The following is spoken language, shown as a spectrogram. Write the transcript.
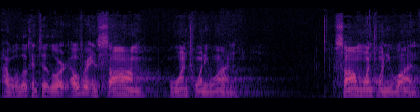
I will look unto the Lord. Over in Psalm 121, Psalm 121,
